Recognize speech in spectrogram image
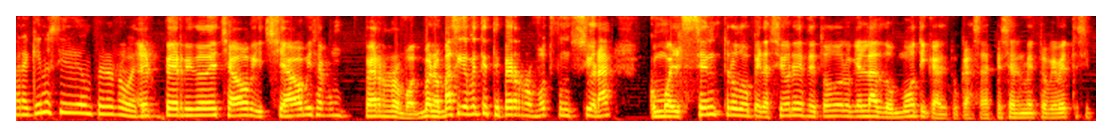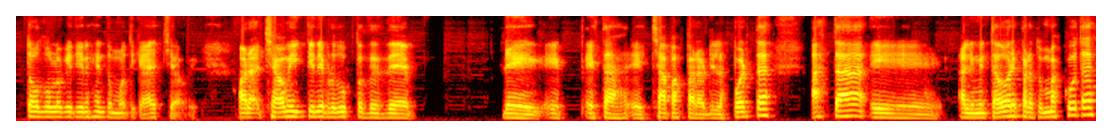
¿Para qué nos sirve un perro robot? El perrito de Xiaomi. Xiaomi sacó un perro robot. Bueno, básicamente este perro robot funciona como el centro de operaciones de todo lo que es la domótica de tu casa. Especialmente, obviamente, si todo lo que tienes en domótica es Xiaomi. Ahora, Xiaomi tiene productos desde eh, estas eh, chapas para abrir las puertas hasta eh, alimentadores para tus mascotas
